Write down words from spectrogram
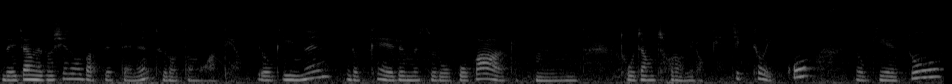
매장에서 신어봤을 때는 들었던 것 같아요. 여기는 이렇게 에르메스 로고가 이렇게 음, 도장처럼 이렇게 찍혀 있고 여기에도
